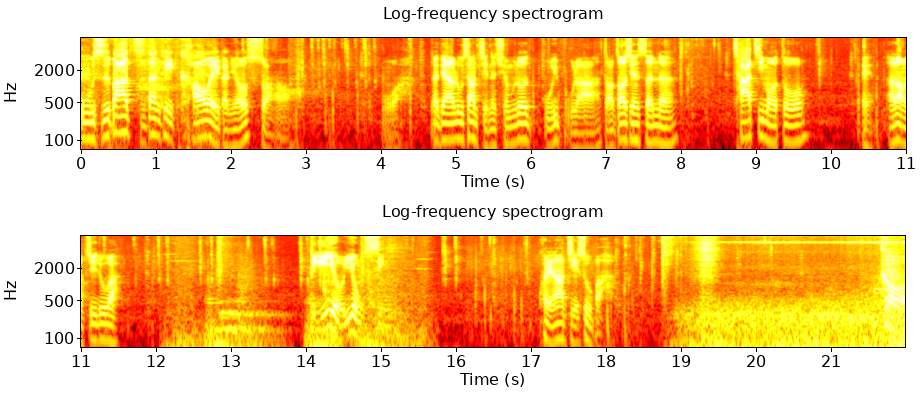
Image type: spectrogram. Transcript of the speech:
五十发子弹可以敲哎，感觉好爽哦。哇！那等下路上捡的全部都补一补啦，早早先升了，差这么多，哎，啊让我记录啊，别有用心，快点让它结束吧，Go，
